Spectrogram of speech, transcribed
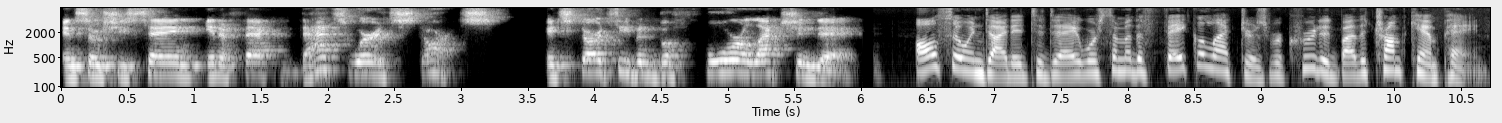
And so she's saying, in effect, that's where it starts. It starts even before Election Day. Also indicted today were some of the fake electors recruited by the Trump campaign.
